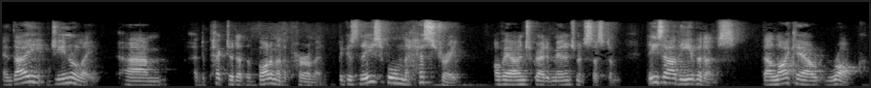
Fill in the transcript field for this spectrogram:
and they generally um, are depicted at the bottom of the pyramid because these form the history of our integrated management system. These are the evidence. They're like our rock,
